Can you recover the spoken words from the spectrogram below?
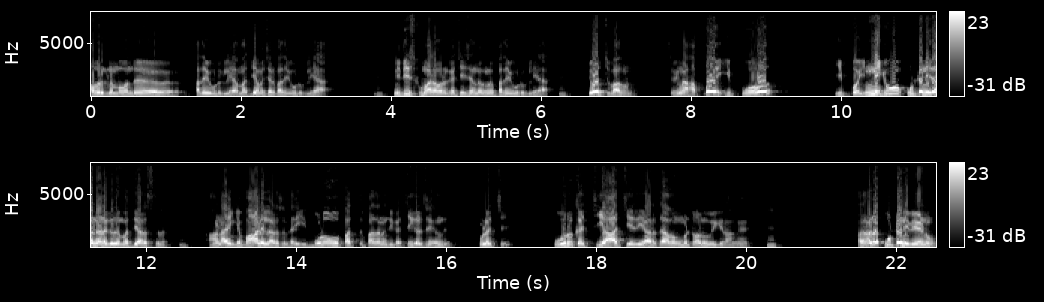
அவருக்கு நம்ம வந்து பதவி கொடுக்கலையா? மத்திய அமைச்சர் பதவி கொடுக்கலையா? நிதிஷ்குமார் அவர் கட்சியை சேர்ந்தவங்களுக்கு பதவி கொடுக்கலையா? யோசிச்சு பார்க்கணும். சரிங்களா? அப்போ இப்போ இப்போ இன்னைக்கும் கூட்டணி தான் நடக்குது மத்திய அரசுல. ஆனா இங்க மாநில அரசுல இவ்வளவு பத்து பதினஞ்சு கட்சிகள் சேர்ந்து உழைச்சு ஒரு கட்சி ஆட்சி அதிகாரத்தை அவங்க மட்டும் அனுபவிக்கிறாங்க. அதனால கூட்டணி வேணும்.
